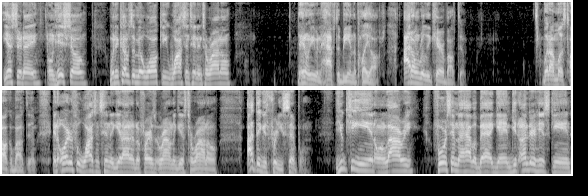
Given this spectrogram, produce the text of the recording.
yesterday on his show, when it comes to Milwaukee, Washington, and Toronto, they don't even have to be in the playoffs. I don't really care about them but I must talk about them. In order for Washington to get out of the first round against Toronto, I think it's pretty simple. You key in on Lowry, force him to have a bad game, get under his skin,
